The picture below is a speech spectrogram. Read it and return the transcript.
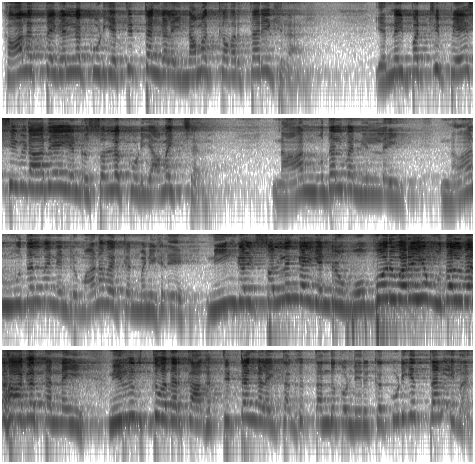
காலத்தை வெல்லக்கூடிய திட்டங்களை நமக்கு அவர் தருகிறார். என்னை பற்றி பேசிவிடாதே என்று சொல்லக்கூடிய அமைச்சர். நான் முதல்வன் இல்லை. நான் முதல்வன் என்று மாணவ கண்மணிகளே நீங்கள் சொல்லுங்கள் என்று ஒவ்வொருவரையும் முதல்வராக தன்னை நிறுத்துவதற்காக திட்டங்களை தகு தந்து கொண்டிருக்கக்கூடிய தலைவர்.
